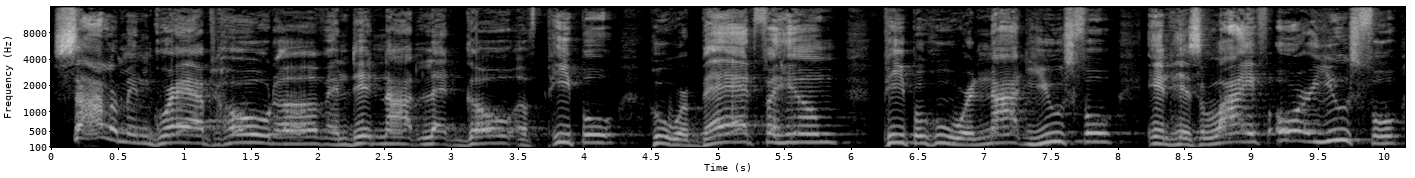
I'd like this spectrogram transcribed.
Solomon grabbed hold of and did not let go of people who were bad for him, people who were not useful in his life or useful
